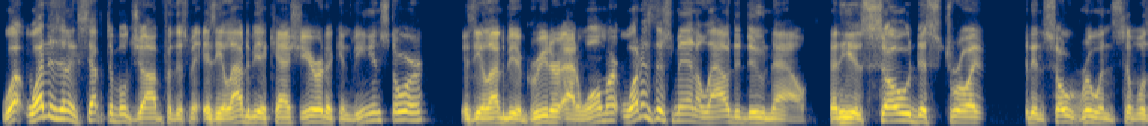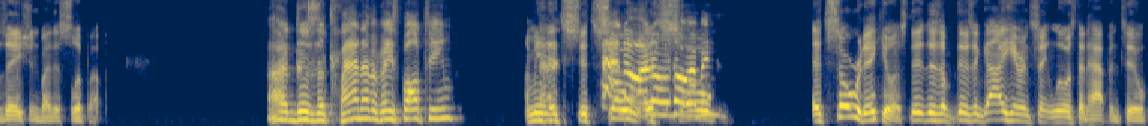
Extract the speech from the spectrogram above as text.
What what is an acceptable job for this man? Is he allowed to be a cashier at a convenience store? Is he allowed to be a greeter at Walmart? What is this man allowed to do now that he is so destroyed and so ruined civilization by this slip up? Uh, does the Klan have a baseball team? I mean, it's it's so. I, I don't know. So, I mean, it's so ridiculous. There, there's a there's a guy here in St. Louis that happened to.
